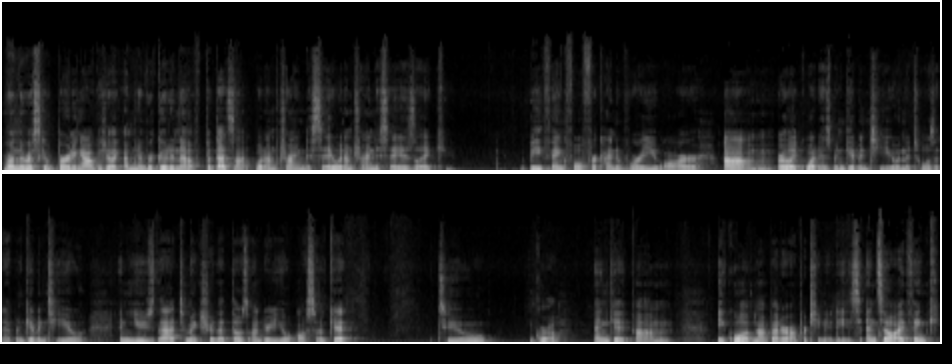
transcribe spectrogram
run the risk of burning out because you're like, I'm never good enough. But that's not what I'm trying to say. What I'm trying to say is like, be thankful for kind of where you are um, or like what has been given to you and the tools that have been given to you and use that to make sure that those under you also get to grow and get um, equal if not better opportunities and so i think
